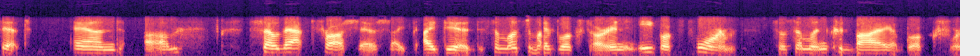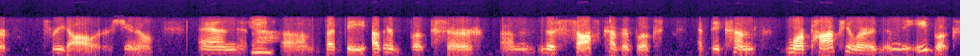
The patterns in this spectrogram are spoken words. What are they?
fit and um, so that process I, I did. So most of my books are in an ebook form, so someone could buy a book for three dollars. You know, and yeah. um, but the other books are um, the soft cover books have become more popular than the ebooks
